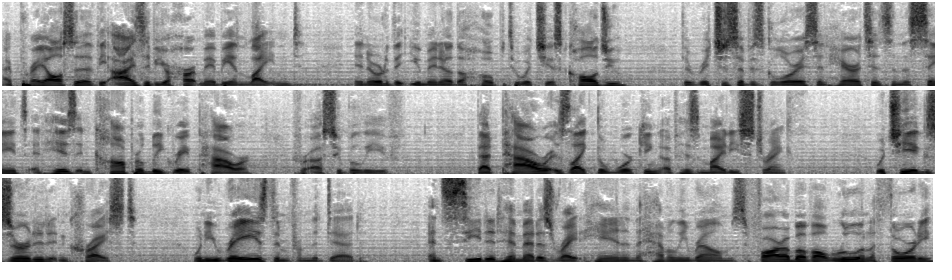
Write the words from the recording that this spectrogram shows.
I pray also that the eyes of your heart may be enlightened in order that you may know the hope to which he has called you, the riches of his glorious inheritance in the saints, and his incomparably great power for us who believe. That power is like the working of his mighty strength, which he exerted in Christ when he raised him from the dead and seated him at his right hand in the heavenly realms, far above all rule and authority,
